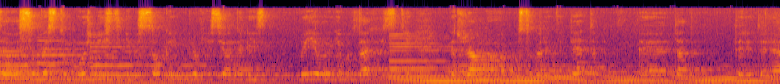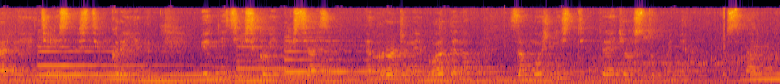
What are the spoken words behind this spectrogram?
за особисту мужність і високий професіоналізм, виявлення у захисті державного суверенітету е, та територіальної цілісності України, вірність військовій присязі, нагороджений орденом за мужність третього ступеня посмертно.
